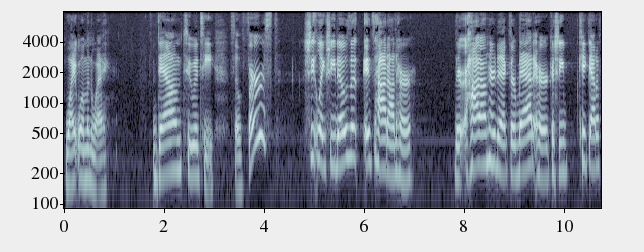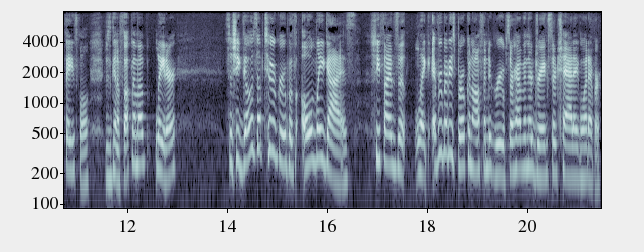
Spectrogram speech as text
white woman way, down to a T. So first, she like she knows that it's hot on her. They're hot on her neck. They're mad at her because she kicked out of faithful. She's gonna fuck them up later. So she goes up to a group of only guys. She finds that like everybody's broken off into groups. They're having their drinks. They're chatting. Whatever.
